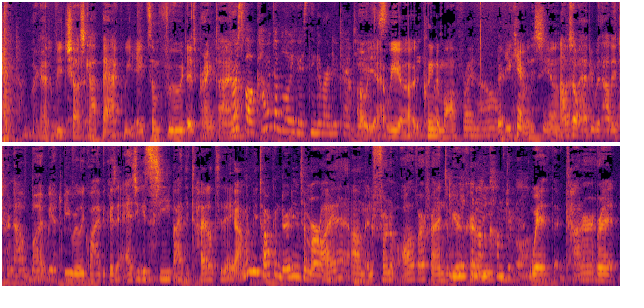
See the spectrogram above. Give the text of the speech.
All right, guys, we just got back. We ate some food. It's prank time. First of all, comment down below what you guys think of our new tattoos. Oh yeah, we uh, cleaned them off right now. You can't really see them. I'm so happy with how they turned out, but we have to be really quiet because as you can see by the title today, I'm gonna be talking dirty to Mariah um, in front of all of our friends. And we are make them currently uncomfortable. with Connor, Britt,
